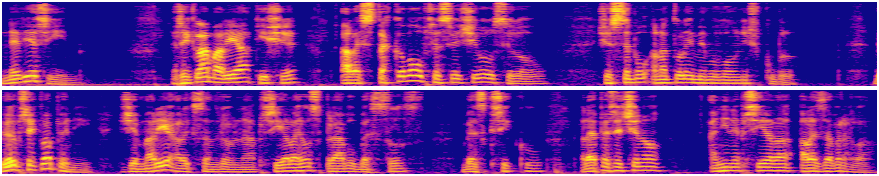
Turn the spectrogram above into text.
Nevěřím, řekla Maria tiše, ale s takovou přesvědčivou silou, že sebou Anatolij mimovolně škubl. Byl překvapený, že Marie Alexandrovna přijala jeho zprávu bez slz, bez křiku, lépe řečeno, ani nepřijala, ale zavrhla.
